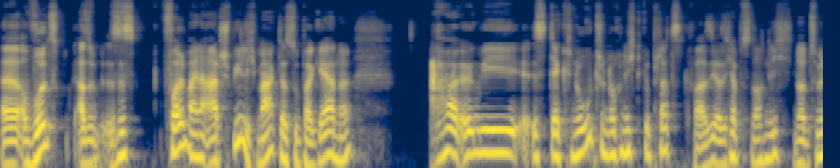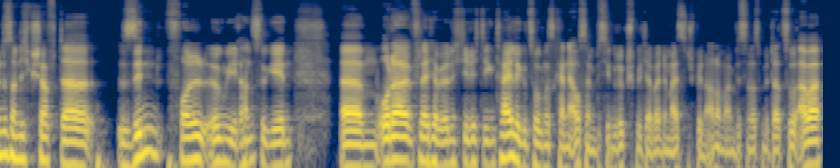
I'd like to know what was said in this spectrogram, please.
Äh, Obwohl es, also es ist voll meine Art Spiel. Ich mag das super gerne. Aber irgendwie ist der Knote noch nicht geplatzt quasi. Also ich habe es noch nicht, noch, zumindest noch nicht geschafft, da sinnvoll irgendwie ranzugehen. Ähm, oder vielleicht habe ich auch nicht die richtigen Teile gezogen. Das kann ja auch sein. Ein bisschen Glück spielt ja bei den meisten Spielen auch noch mal ein bisschen was mit dazu. Aber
